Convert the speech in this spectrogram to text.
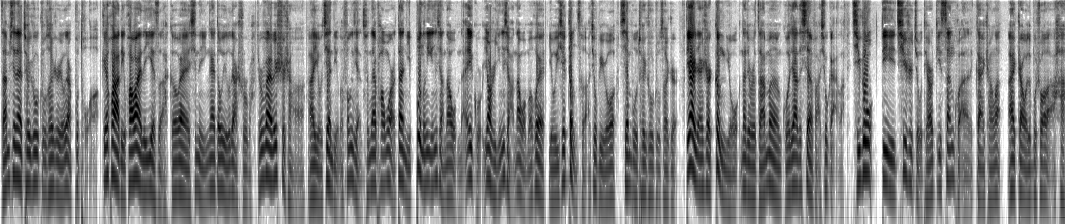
咱们现在推出注册制有点不妥。这话里话外的意思啊，各位心里应该都有点数吧？就是外围市场啊啊有见顶的风险，存在泡沫，但你不能影响到我们的 A 股。要是影响，那我们我们会有一些政策，就比如先不推出注册制。第二件事更牛，那就是咱们国家的宪法修改了，其中第七十九条第三款改成了，哎，这儿我就不说了啊，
